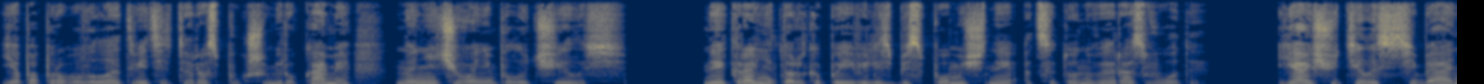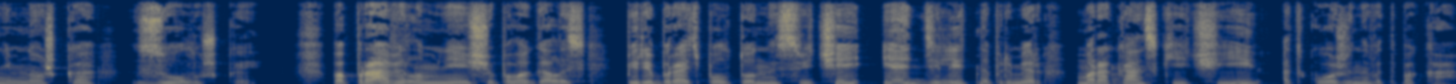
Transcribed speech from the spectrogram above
Я попробовала ответить распухшими руками, но ничего не получилось. На экране только появились беспомощные ацетоновые разводы. Я ощутила себя немножко золушкой. По правилам мне еще полагалось перебрать полтонны свечей и отделить, например, марокканские чаи от кожаного табака.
